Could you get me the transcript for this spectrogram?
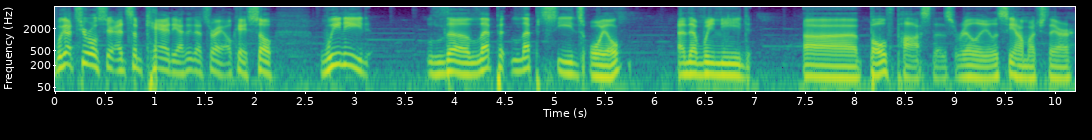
We got two rolls here and some candy. I think that's right. Okay, so we need the lep lep seeds oil, and then we need uh, both pastas. Really, let's see how much they are.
